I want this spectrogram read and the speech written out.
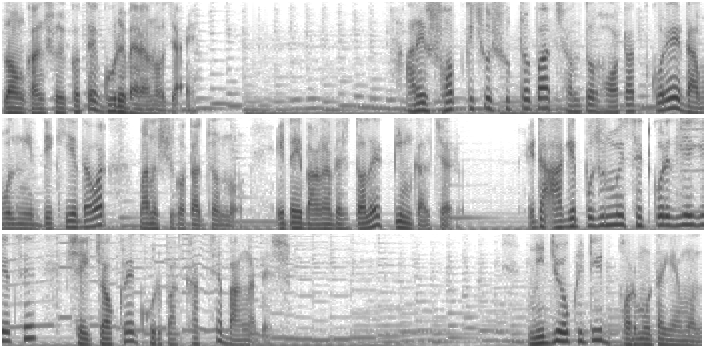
লঙ্কান সৈকতে ঘুরে বেড়ানো যায়। আর এর সব কিছুর সূত্রপাত শান্তর হঠাৎ করে ডাবল নিয়ে দেখিয়ে দেওয়ার মানসিকতার জন্য। এটাই বাংলাদেশ দলের টিম কালচার। এটা আগের প্রজন্মই সেট করে দিয়ে গিয়েছে, সেই চক্রে ঘুরপাক খাচ্ছে বাংলাদেশ। মিডিওক্রিটির ধর্মটাই এমন।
